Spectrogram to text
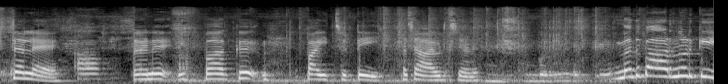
ഇഷ്ടല്ലേ? അങ്ങനെ ഇപ്പാക്ക് പയിച്ചിട്ടേ ഇപ്പൊ ചായ കുടിച്ചാണ് ഇത് പാർന്നു കൊടുക്കി.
